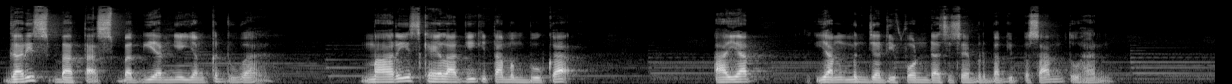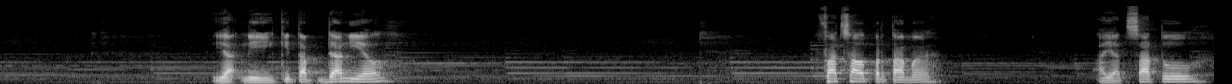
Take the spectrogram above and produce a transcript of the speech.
Garis batas bagiannya yang kedua, mari sekali lagi kita membuka ayat yang menjadi fondasi saya berbagi pesan Tuhan, yakni kitab Daniel, Fatsal pertama, ayat 1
